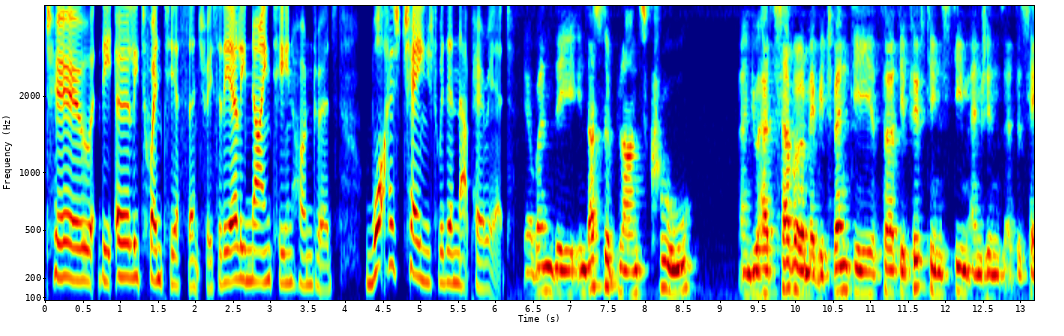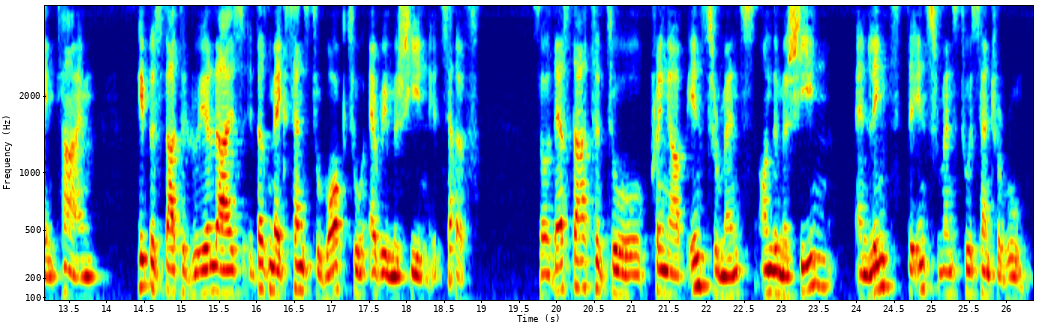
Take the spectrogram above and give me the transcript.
to the early 20th century, so the early 1900s. What has changed within that period? Yeah, when the industrial plants grew and you had several, maybe 20, 30, 15 steam engines at the same time, people started to realize it doesn't make sense to walk to every machine itself. So they started to bring up instruments on the machine and linked the instruments to a central room.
